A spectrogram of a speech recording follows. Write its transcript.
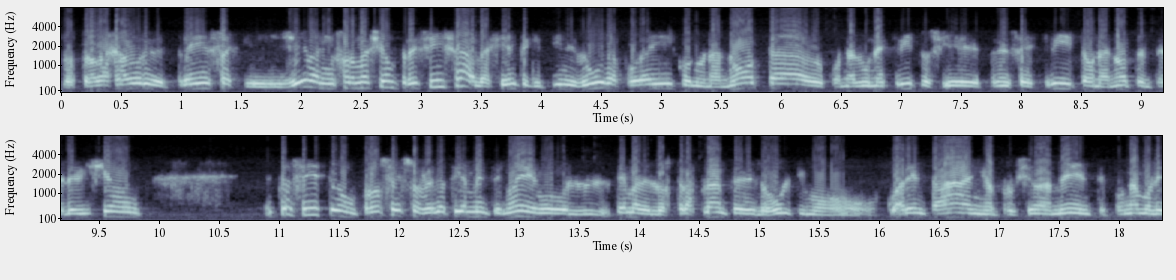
los trabajadores de prensa que llevan información precisa a la gente que tiene dudas por ahí con una nota o con algún escrito, si es prensa escrita, una nota en televisión. Entonces este es un proceso relativamente nuevo, el tema de los trasplantes de los últimos 40 años aproximadamente, pongámosle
